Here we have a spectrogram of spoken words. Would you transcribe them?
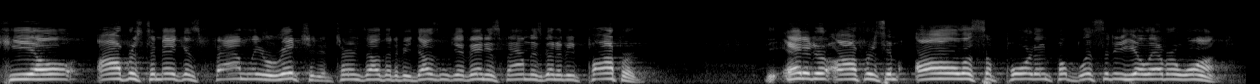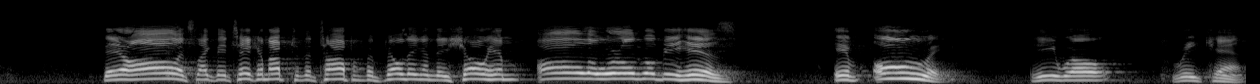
Kiil offers to make his family rich, and it turns out that if he doesn't give in, his family is going to be paupered. The editor offers him all the support and publicity he'll ever want. They're all, it's like they take him up to the top of the building and they show him all the world will be his if only he will recant.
